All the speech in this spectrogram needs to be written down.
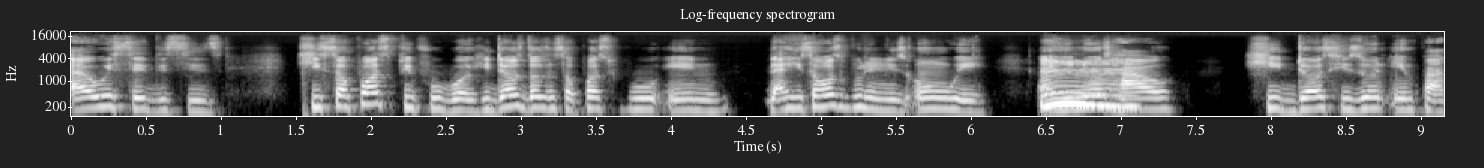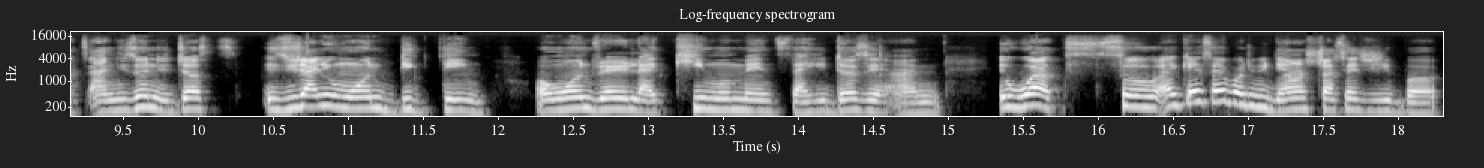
I always say this is he supports people, but he just doesn't support people in like he supports people in his own way, and he knows Mm. how he does his own impact, and his own is just it's usually one big thing or one very like key moment that he does it, and it works. So I guess everybody with their own strategy, but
